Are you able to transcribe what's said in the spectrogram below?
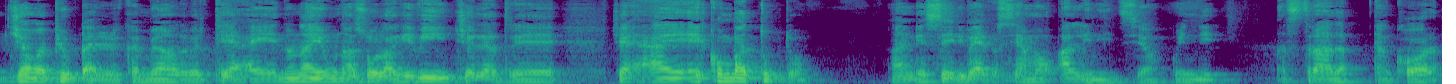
diciamo è più bello il campionato perché hai, non hai una sola che vince, le altre cioè hai, è combattuto. anche se, ripeto, siamo all'inizio, quindi la strada è ancora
